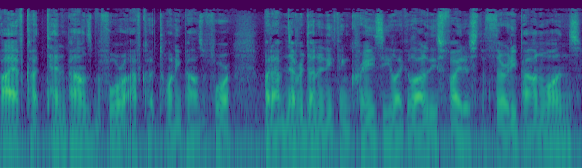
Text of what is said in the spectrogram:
I have cut 10 pounds before, I've cut 20 pounds before, but I've never done anything crazy like a lot of these fighters, the 30 pound ones.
